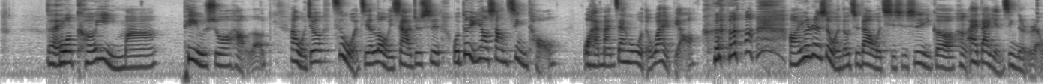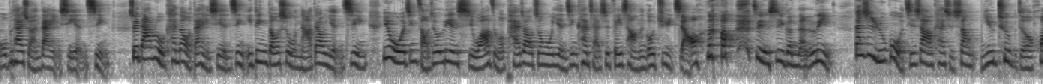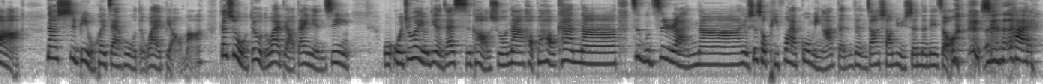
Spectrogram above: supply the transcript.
对，我可以吗？譬如说好了，那我就自我揭露一下，就是我对于要上镜头，我还蛮在乎我的外表。啊，因为认识我们都知道，我其实是一个很爱戴眼镜的人，我不太喜欢戴隐形眼镜。所以大家如果看到我戴隐形眼镜，一定都是我拿掉眼镜，因为我已经早就练习我要怎么拍照中，我眼睛看起来是非常能够聚焦，这也是一个能力。但是如果我接下来要开始上 YouTube 的话，那势必我会在乎我的外表嘛。但是我对我的外表戴眼镜。我我就会有点在思考说，那好不好看呐、啊？自不自然呐、啊？有些时候皮肤还过敏啊，等等，你知道小女生的那种 心态。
